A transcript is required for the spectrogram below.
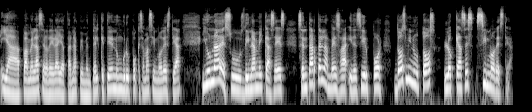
y a Pamela Cerdeira y a Tania Pimentel, que tienen un grupo que se llama Sin Modestia. Y una de sus dinámicas es sentarte en la mesa y decir por dos minutos lo que haces sin modestia.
